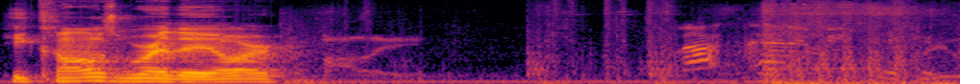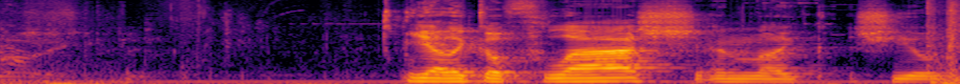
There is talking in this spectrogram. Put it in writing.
He calms where they are. Yeah, like a flash and like shield.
